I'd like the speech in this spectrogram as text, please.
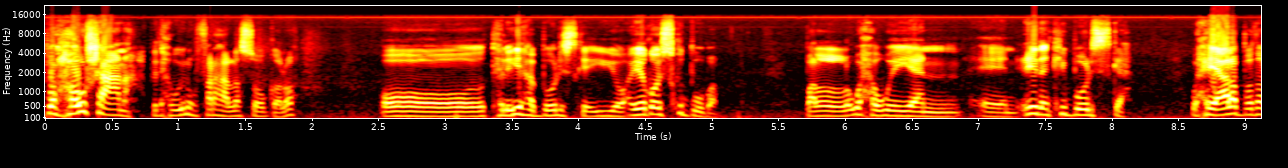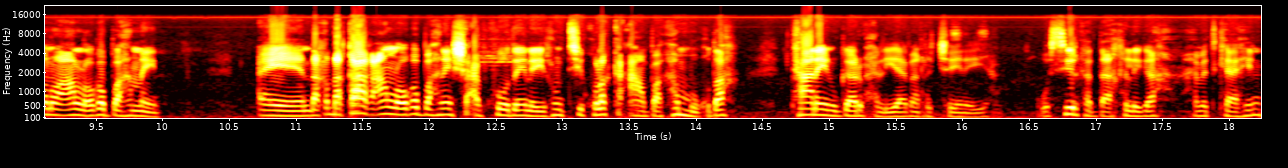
Bal hawshaana madaxweynuhu faraha la soo galo oo taliyaha booliska iyo ayagoo isku duuban. Bal waxa weeyaan ciidankii booliska waxyaalo badan oo aan looga baahnayn. Dhaqdhaqaaq aan looga baahnayn shacabkooda inay runtii kula kacaan baa ka muuqda. Taana inuu gaar u xaliyaa baan rajaynaya wasiirka daakhiliga maxamed kaahin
